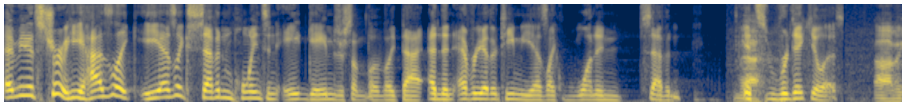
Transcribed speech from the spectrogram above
I mean it's true. He has like he has like seven points in eight games or something like that, and then every other team he has like one in seven. It's ridiculous. Uh,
